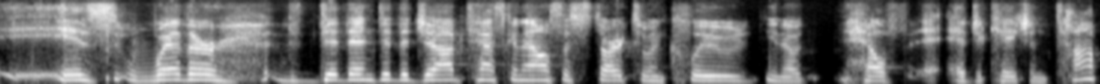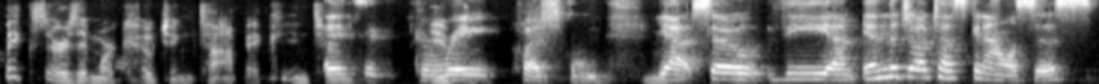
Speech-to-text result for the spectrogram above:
is whether did then did the job task analysis start to include you know health education topics or is it more coaching topic in terms it's a great of, question mm-hmm. yeah so the um, in the job task analysis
